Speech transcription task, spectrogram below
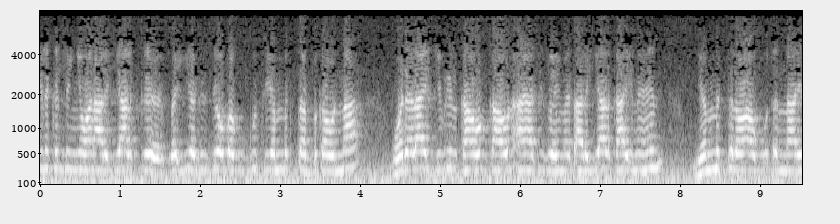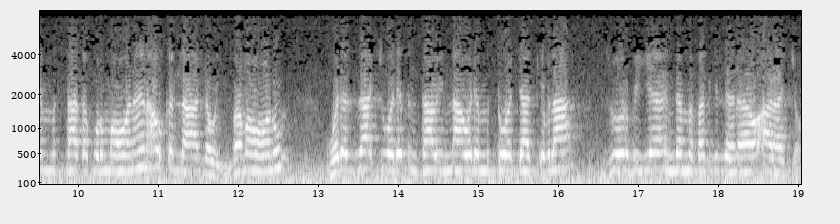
ይልክልኝ ይሆናል እያልክ በየጊዜው በጉጉት የምትጠብቀውና ወደ ላይ ጅብሪል ካሁን ካሁን አያት ይዞ ይመጣል እያልክ አይንህን የምትለዋውጥና የምታተኩር መሆንህን አውቅልሃለሁኝ። በመሆኑም ወደዛች ወደ ጥንታዊና ወደምትወዳት ቂብላ ዙር ብዬ እንደምፈቅድልህ ነው አላቸው።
